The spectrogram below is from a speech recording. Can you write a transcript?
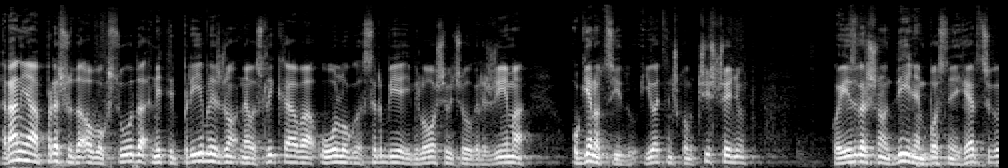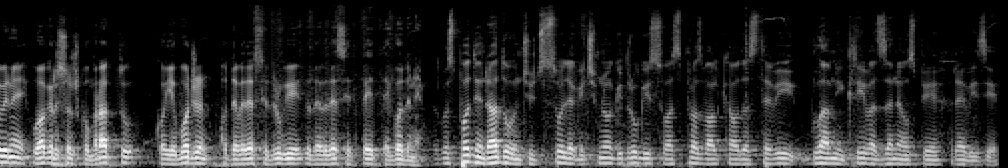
Ranija presuda ovog suda niti približno ne oslikava ulogu Srbije i Miloševićevog režima u genocidu i etničkom čišćenju koji je izvršeno diljem Bosne i Hercegovine u agresorskom ratu koji je vođen od 1992. do 1995. godine. Gospodin Radovončić, Suljagić i mnogi drugi su vas prozvali kao da ste vi glavni krivac za neuspjeh revizije.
